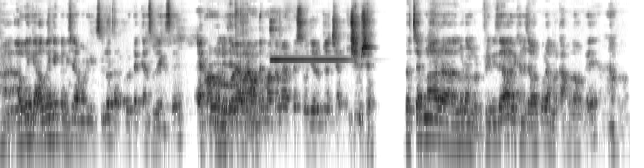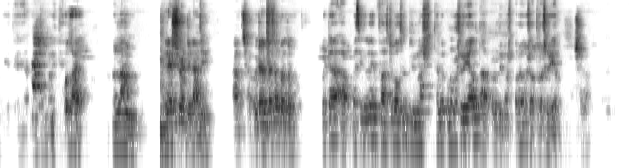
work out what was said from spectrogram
হ্যাঁ আলবাইকে আলবাইকে একটা বিষয় আমার ছিল তারপর ওটা ক্যান্সেল হয়ে গেছে। এখন করে আবার আমাদের মাধ্যমে আপনি সৌদি আরব যাচ্ছেন। কিসের বিষয়? হচ্ছে আপনার লোড আনলোড ফ্রি ভিসা ওইখানে যাওয়ার পরে আমার কাফেলা হবে। কোথায়? লাহান। রেস্টুরেন্টে না? জি। আচ্ছা ওইটার বেতন কত? ওইটা বেসিক্যালি ফার্স্ট বছর দুই মাস থাকবে পনেরোশো রিয়াল তারপরে দুই মাস পরে হবে সতেরোশো রিয়াল।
